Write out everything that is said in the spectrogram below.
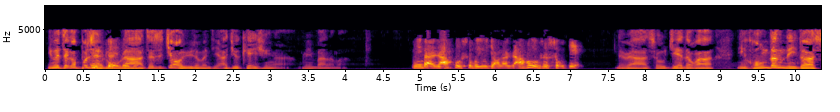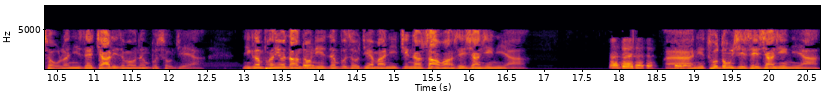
因为这个不是辱啦，对这是教育的问题，education 啊，明白了吗？明白。然后师傅又讲了，然后是守戒。对吧？守戒的话，你红灯你都要守了，你在家里怎么能不守戒啊、你跟朋友当中你能不守戒吗？你经常撒谎，谁相信你啊？啊，对对对，啊、对对你偷东西谁相信你啊？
